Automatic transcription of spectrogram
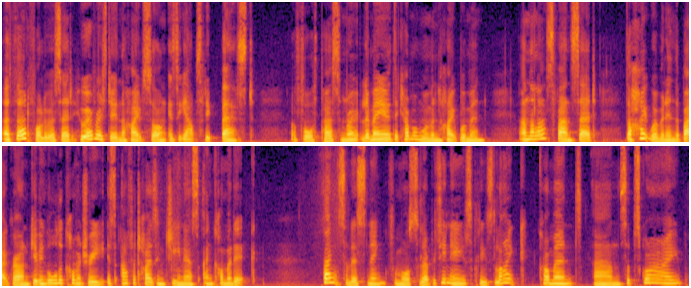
A third follower said, Whoever is doing the hype song is the absolute best. A fourth person wrote, LeMayo, the camerawoman, hype woman. And the last fan said, The hype woman in the background giving all the commentary is advertising genius and comedic. Thanks for listening. For more celebrity news, please like, comment, and subscribe.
